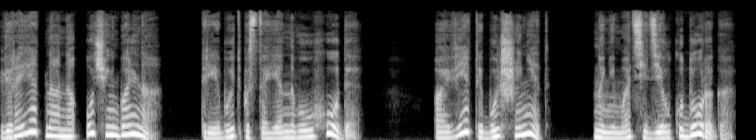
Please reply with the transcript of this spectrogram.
Вероятно, она очень больна, требует постоянного ухода. А Веты больше нет, нанимать сиделку дорого.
